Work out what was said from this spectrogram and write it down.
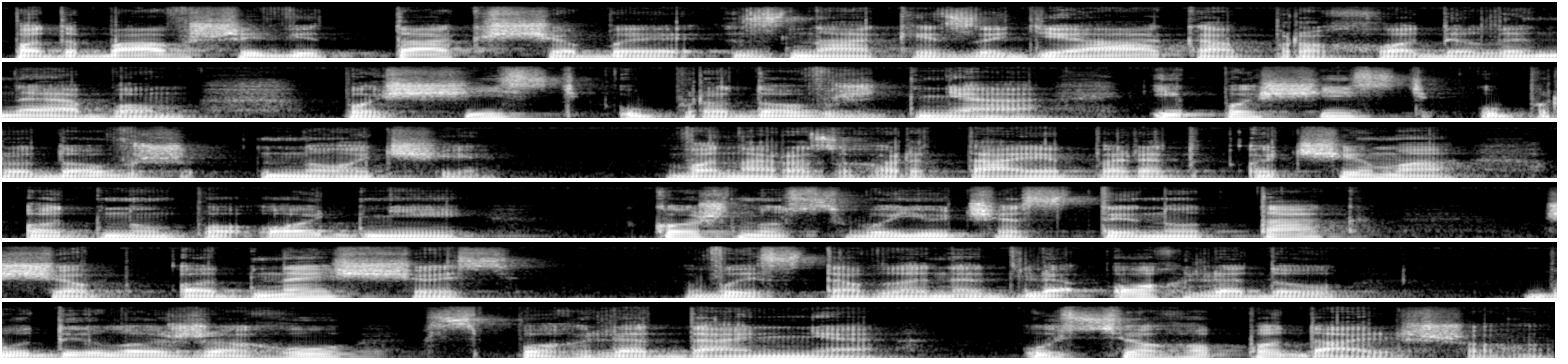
Подбавши відтак, щоби знаки зодіака проходили небом по шість упродовж дня і по шість упродовж ночі, вона розгортає перед очима одну по одній кожну свою частину так, щоб одне щось, виставлене для огляду, будило жагу споглядання усього подальшого.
